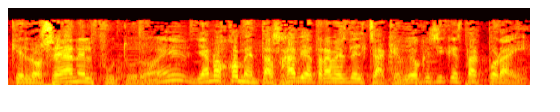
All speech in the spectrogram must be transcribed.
que lo sea en el futuro, ¿eh? Ya nos comentas, Javi, a través del chat, que veo que sí que estás por ahí.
